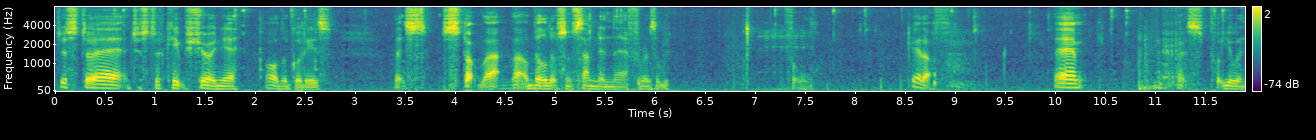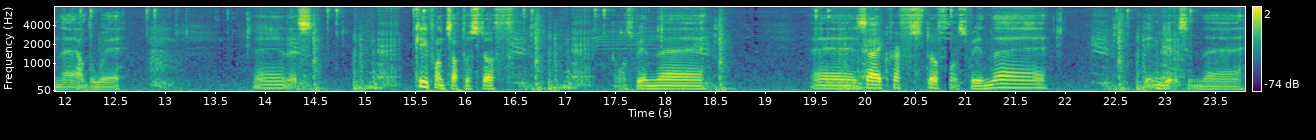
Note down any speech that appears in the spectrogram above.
just to, uh, just to keep showing you all the goodies, Let's stop that. That'll build up some sand in there for us. Full. Get off. Um, let's put you in there out the way. And let's keep on top of stuff. wants to be in there. Uh, XyCraft stuff wants to be in there. Ingots in there.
